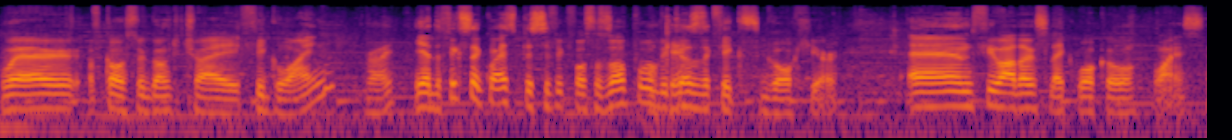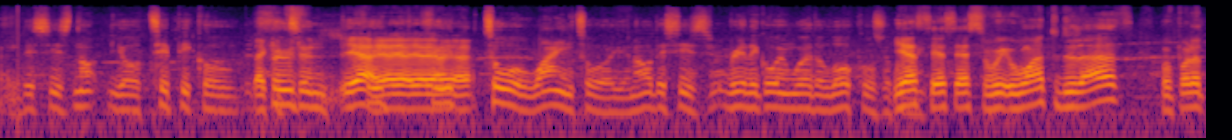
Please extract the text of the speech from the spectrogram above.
where, of course, we're going to try fig wine. Right. Yeah, the figs are quite specific for Sozopol Okay. because the figs grow here. And a few others like local wines. And This is not your typical Like food and yeah, food, yeah, yeah, yeah, food yeah. tour, wine tour. You know, this is really going where the locals are going. Yes, yes, yes. We want to do that. We put it.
